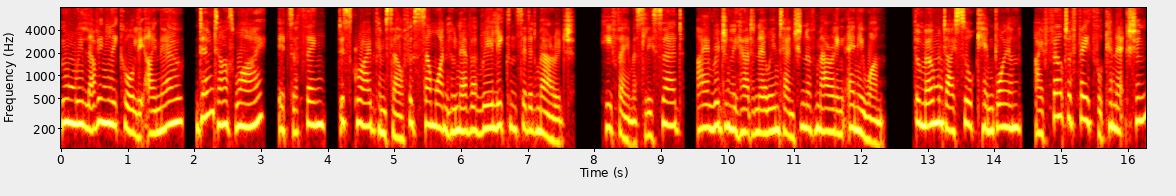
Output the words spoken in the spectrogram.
whom we lovingly call Lee I know, don't ask why, it's a thing, described himself as someone who never really considered marriage. He famously said, I originally had no intention of marrying anyone. The moment I saw Kim Goyon, I felt a faithful connection,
